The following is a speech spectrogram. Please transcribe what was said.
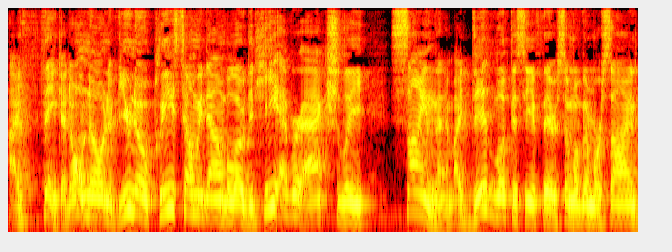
I think. I don't know, and if you know, please tell me down below. Did he ever actually sign them? I did look to see if there some of them were signed.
